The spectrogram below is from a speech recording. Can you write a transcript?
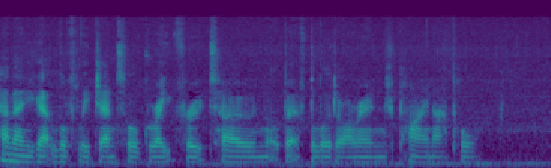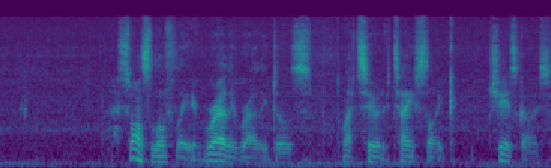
And then you get lovely gentle grapefruit tone, a little bit of blood orange, pineapple. It smells lovely, it really, really does. Let's see what it tastes like. Cheers guys.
